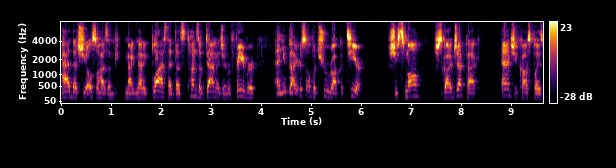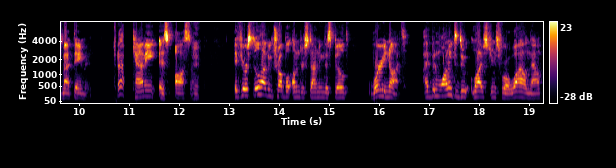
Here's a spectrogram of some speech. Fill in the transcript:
Add that she also has a magnetic blast that does tons of damage in her favor, and you got yourself a true rocketeer. She's small, she's got a jetpack, and she cosplays Matt Damon. Cammi is awesome. If you're still having trouble understanding this build, worry not. I've been wanting to do live streams for a while now,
